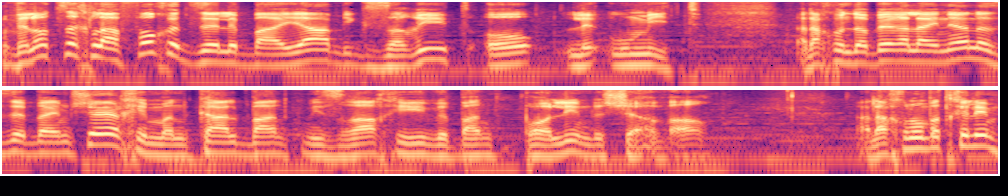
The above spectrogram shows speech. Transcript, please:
ולא צריך להפוך את זה לבעיה מגזרית או לאומית. אנחנו נדבר על העניין הזה בהמשך עם מנכ"ל בנק מזרחי ובנק פועלים לשעבר. אנחנו מתחילים.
